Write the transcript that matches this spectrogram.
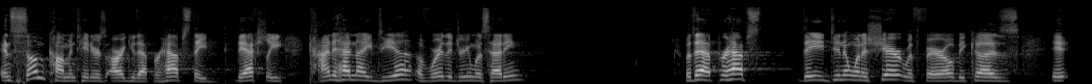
And some commentators argue that perhaps they, they actually kind of had an idea of where the dream was heading, but that perhaps they didn't want to share it with Pharaoh because it,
